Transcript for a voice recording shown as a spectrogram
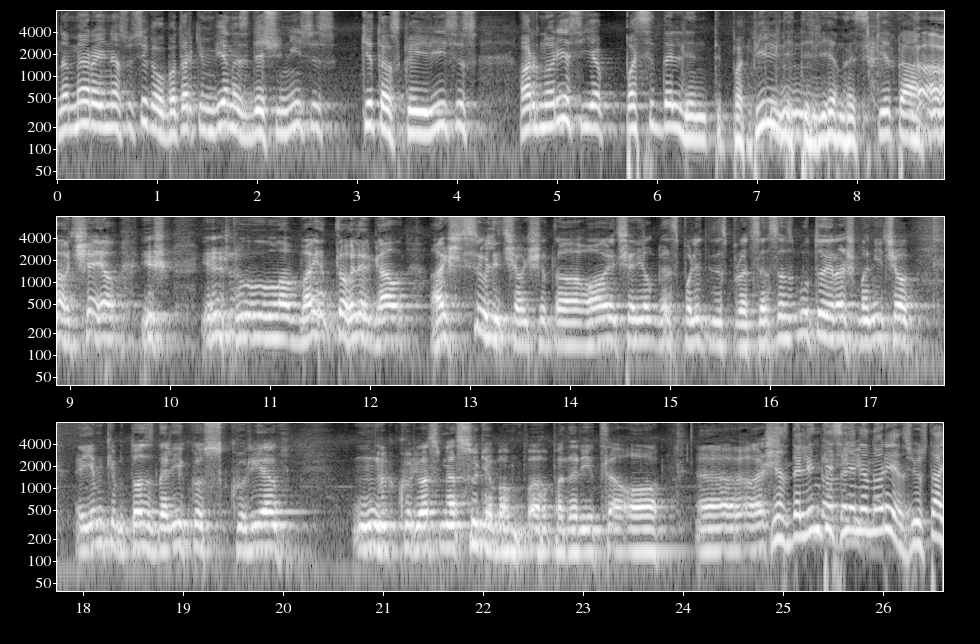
na, merai nesusikalba, tarkim, vienas dešinysis, kitas kairysis, ar norės jie pasidalinti, papildyti vienas kitą? Na, čia jau iš, iš labai toli gal aš siūlyčiau šito, o čia ilgas politinis procesas būtų ir aš manyčiau, imkim tos dalykus, kurie kuriuos mes sugebam padaryti. O e, aš. Nes dalintis jie dalyką, nenorės, jūs tai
